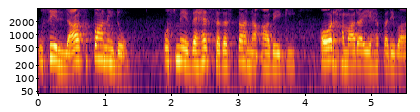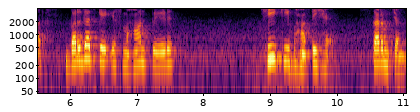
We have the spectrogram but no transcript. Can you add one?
उसे लाख पानी दो। उसमें वह सरसता न आवेगी और हमारा यह परिवार बरगद के इस महान पेड़ ही की भांति है। करमचंद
